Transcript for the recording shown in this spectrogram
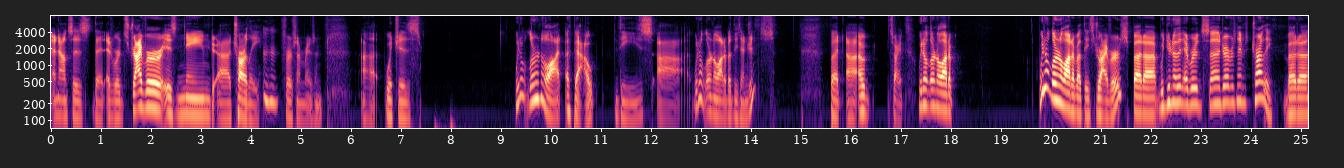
announces that Edward's driver is named uh, Charlie hmm for some reason, uh, which is we don't learn a lot about these. Uh, we don't learn a lot about these engines, but uh, oh, sorry, we don't learn a lot of. We don't learn a lot about these drivers, but uh, we do know that Edward's uh, driver's is Charlie, but uh,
